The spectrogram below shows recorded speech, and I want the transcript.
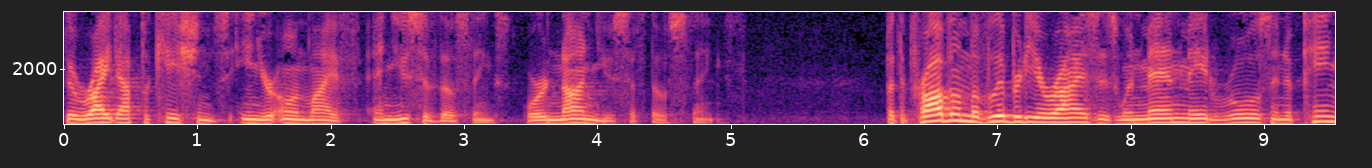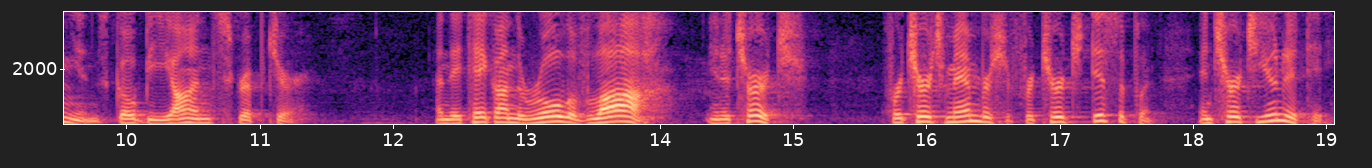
the right applications in your own life and use of those things or non use of those things. But the problem of liberty arises when man made rules and opinions go beyond Scripture and they take on the role of law in a church, for church membership, for church discipline, and church unity.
